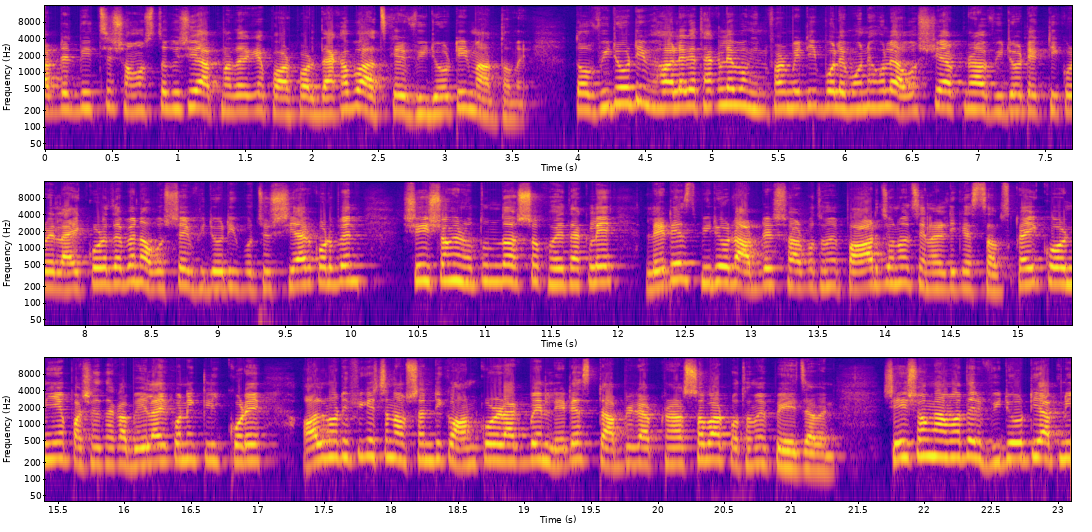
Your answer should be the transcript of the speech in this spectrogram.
আপডেট দিচ্ছে, সমস্ত কিছুই আপনাদেরকে পরপর দেখাবো আজকের ভিডিওটির মাধ্যমে। তো ভিডিওটি ভালো লেগে থাকলে এবং ইনফরমেটিভ বলে মনে হলে অবশ্যই আপনারা ভিডিওটি একটি করে লাইক করে দেবেন, অবশ্যই ভিডিওটি প্রচুর শেয়ার করবেন। সেই সঙ্গে নতুন দর্শক হয়ে থাকলে লেটেস্ট ভিডিওর আপডেট সর্বপ্রথমে পাওয়ার জন্য চ্যানেলটিকে সাবস্ক্রাইব করে নিয়ে পাশে থাকা বেল আইকনে ক্লিক করে অল নোটিফিকেশান অপশানটিকে অন করে রাখবেন লেটেস্ট আপডেট আপনারা সবার প্রথমে পেয়ে যাবেন। সেই সঙ্গে আমাদের ভিডিওটি আপনি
